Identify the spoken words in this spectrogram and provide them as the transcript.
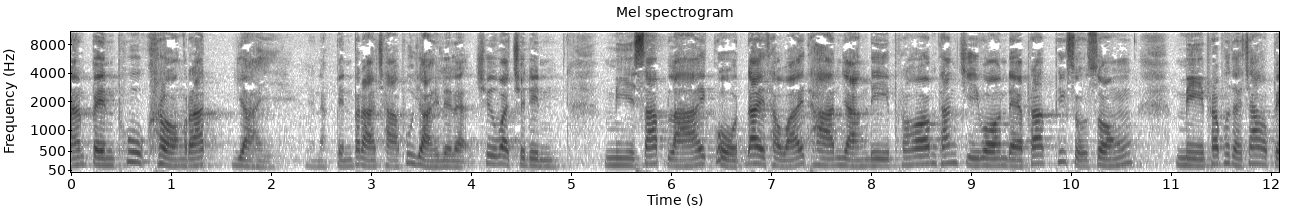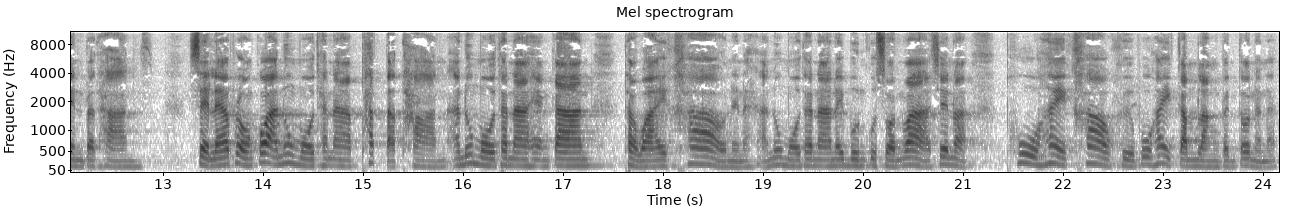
นั้นเป็นผู้ครองรัฐใหญ่เนี่ยนะเป็นพระราชาผู้ใหญ่เลยแหละ ชื่อว่าชดิน มีทรัพย์หลายโกรธได้ถวายทานอย่างดี พร้อมทั้งจีวรแด่พระภิกษุสงฆ์มีพระพุทธเจ้าเป็นประธาน เสร็จแล้วพระองค์ก็อนุโมทนาพัตทาน อนุโมทนาแห่งการถวายข้าวเนี่ยนะอนุโมทนาในบุญกุศลว่า เช่นว่า ผู้ให้ข้าวคือผู้ให้กำลังเป็นต้นนะนะ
